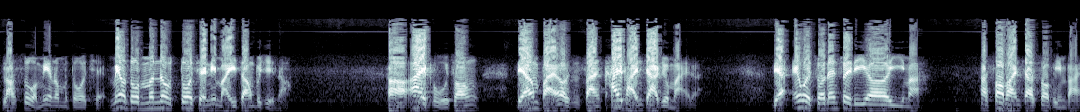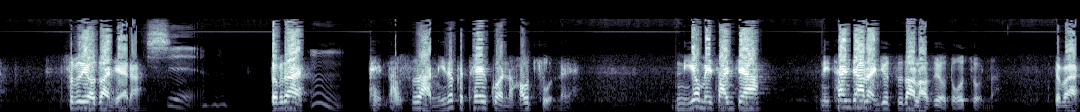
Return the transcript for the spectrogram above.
老师，我没有那么多钱，没有多那么多钱，你买一张不行啊？啊，爱普从两百二十三开盘价就买了，两因为昨天最低二二一嘛，啊，收盘价收平盘，是不是又赚钱了？是，对不对？嗯。哎，老师啊，你那个推管好准哎、欸，你又没参加，你参加了你就知道老师有多准了，对不对？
